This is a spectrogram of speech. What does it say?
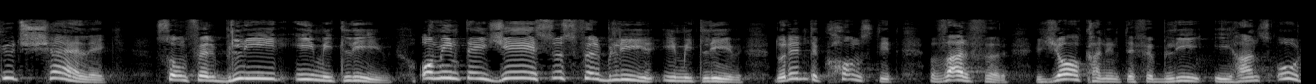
Guds kärlek som förblir i mitt liv. Om inte Jesus förblir i mitt liv, då är det inte konstigt varför jag kan inte förbli i hans ord.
